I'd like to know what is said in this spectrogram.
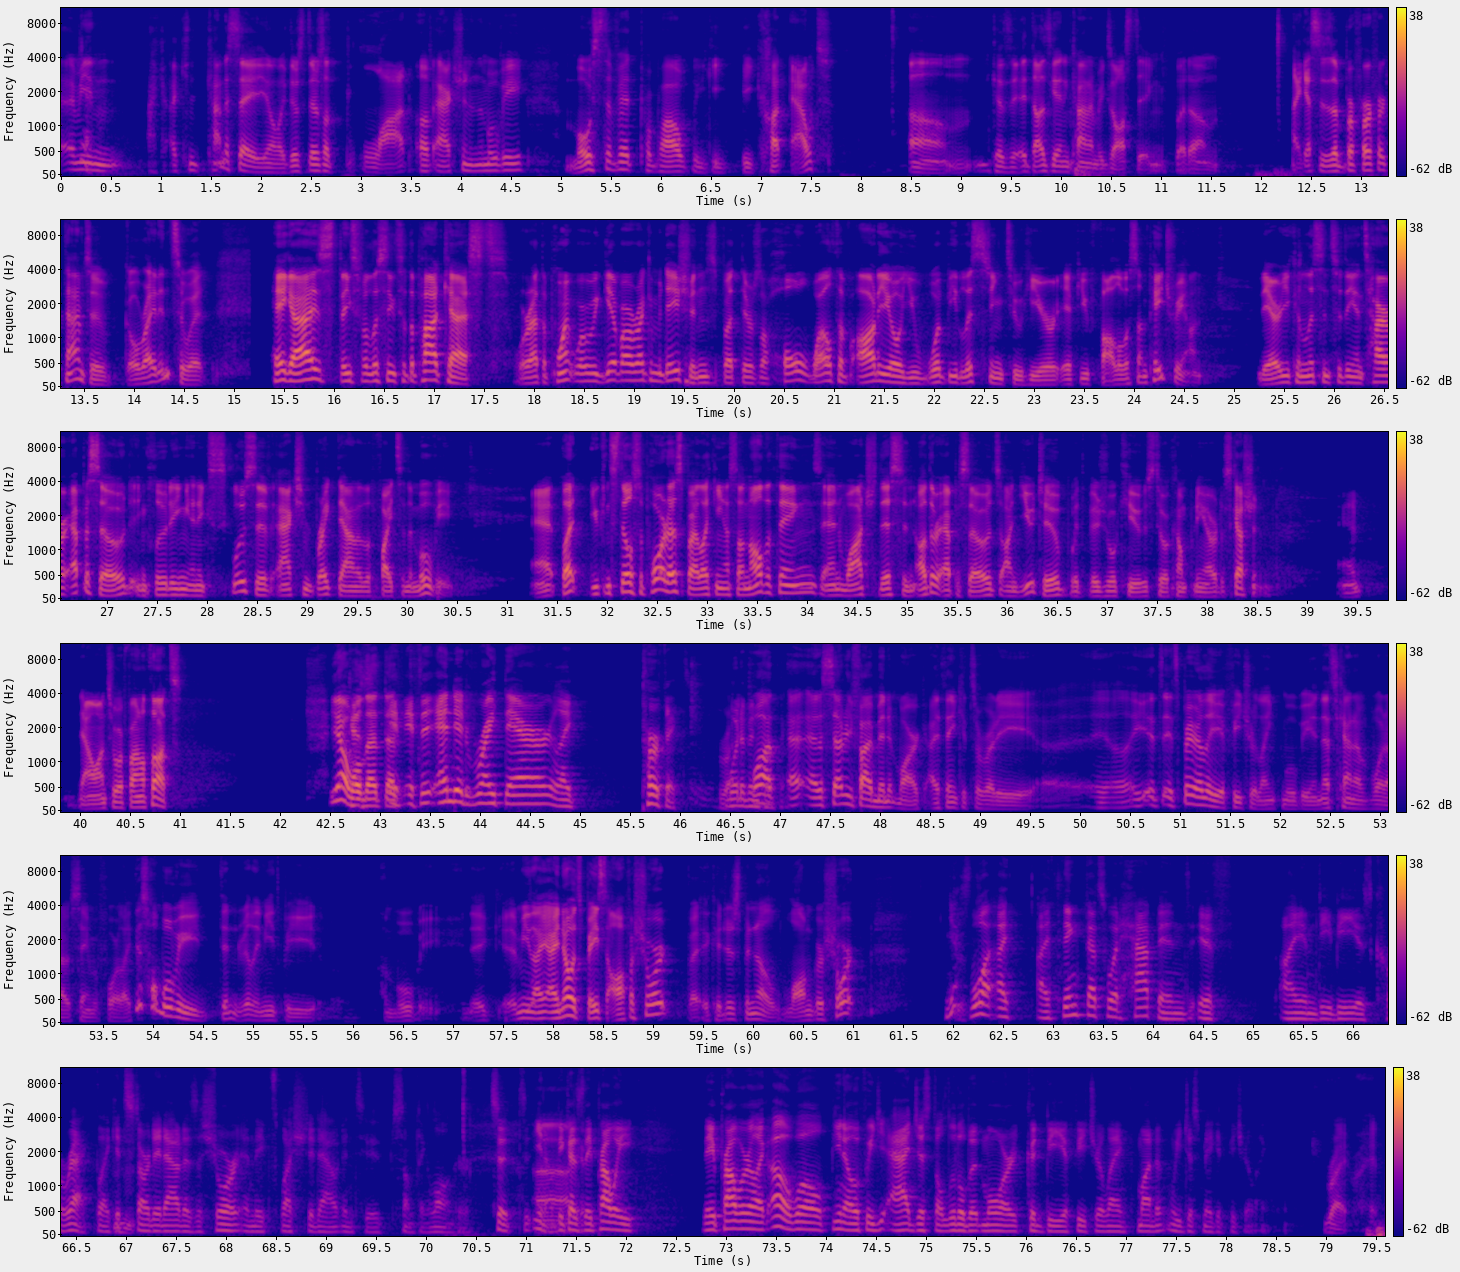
I mean, I, I can kind of say you know like there's there's a lot of action in the movie. Most of it probably be cut out, um, because it does get kind of exhausting. But um, I guess it's a perfect time to go right into it. Hey guys, thanks for listening to the podcast. We're at the point where we give our recommendations, but there's a whole wealth of audio you would be listening to here if you follow us on Patreon. There you can listen to the entire episode, including an exclusive action breakdown of the fights in the movie. Uh, but you can still support us by liking us on all the things and watch this and other episodes on YouTube with visual cues to accompany our discussion. And now on to our final thoughts. Yeah, well, that, that if, if it ended right there, like perfect. Right. Would have been well, perfect. at, at a 75 minute mark, I think it's already uh, you know, it's it's barely a feature length movie, and that's kind of what I was saying before. Like this whole movie didn't really need to be a movie. It, I mean, I, I know it's based off a short, but it could just been a longer short. Yeah. Well, I I think that's what happened if IMDb is correct. Like Mm-hmm. it started out as a short and they fleshed it out into something longer. To, to- you know, Ah, because okay. they probably they probably were like, oh well, you know, if we add just a little bit more, it could be a feature length. Why don't we just make it feature length? Right, right.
